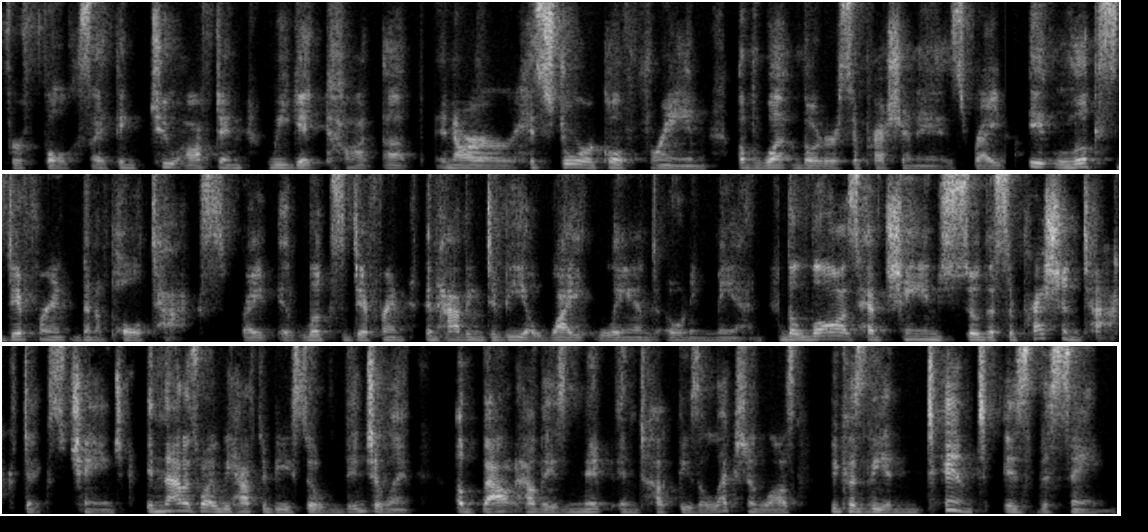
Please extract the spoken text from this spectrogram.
for folks. I think too too often we get caught up in our historical frame of what voter suppression is, right? It looks different than a poll tax, right? It looks different than having to be a white land owning man. The laws have changed, so the suppression tactics change. And that is why we have to be so vigilant about how they nip and tuck these election laws because the intent is the same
